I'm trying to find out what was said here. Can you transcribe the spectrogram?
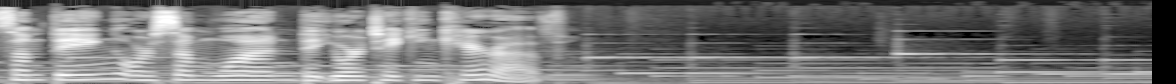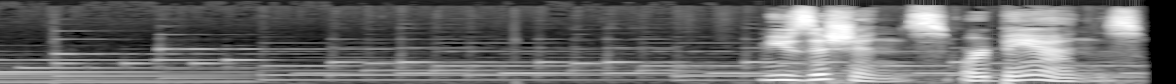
Something or someone that you're taking care of. Musicians or bands,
